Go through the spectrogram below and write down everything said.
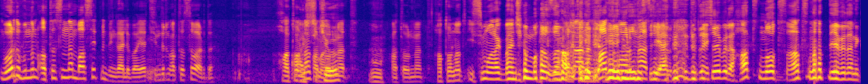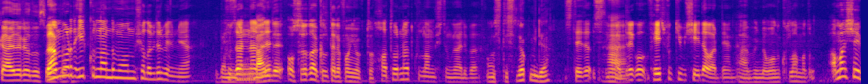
Bu arada bunların atasından bahsetmedin galiba ya. Tinder'ın atası vardı. Hatornat Ay, mı? Hatornat. Ha. Hatornat. Hatornat isim olarak bence muazzam. İyisi not yani. Bir de şey böyle hot not, hot not diye böyle hani kaydırıyordu sürekli. Ben bu arada ilk kullandığım olmuş olabilir benim ya. Benim Kuzenler- de. Ben de o sırada akıllı telefon yoktu. Hatornat kullanmıştım galiba. Onun sitesi yok muydu ya? Sitede, site, Ha. direkt o Facebook gibi bir şey de vardı yani. Ha bilmiyorum onu kullanmadım. Ama şey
